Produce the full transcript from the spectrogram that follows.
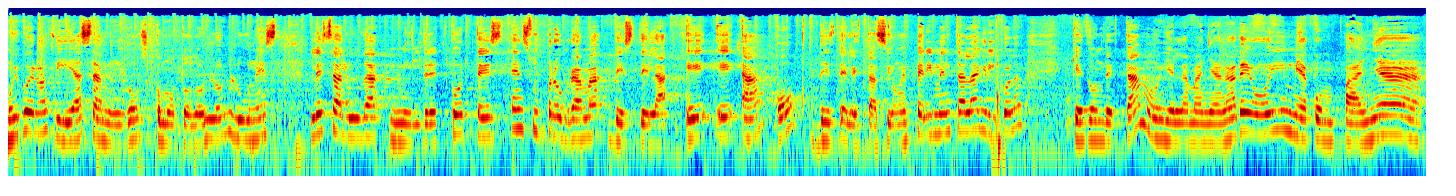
Muy buenos días amigos, como todos los lunes, les saluda Mildred Cortés en su programa desde la EEA o desde la Estación Experimental Agrícola, que es donde estamos. Y en la mañana de hoy me acompaña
